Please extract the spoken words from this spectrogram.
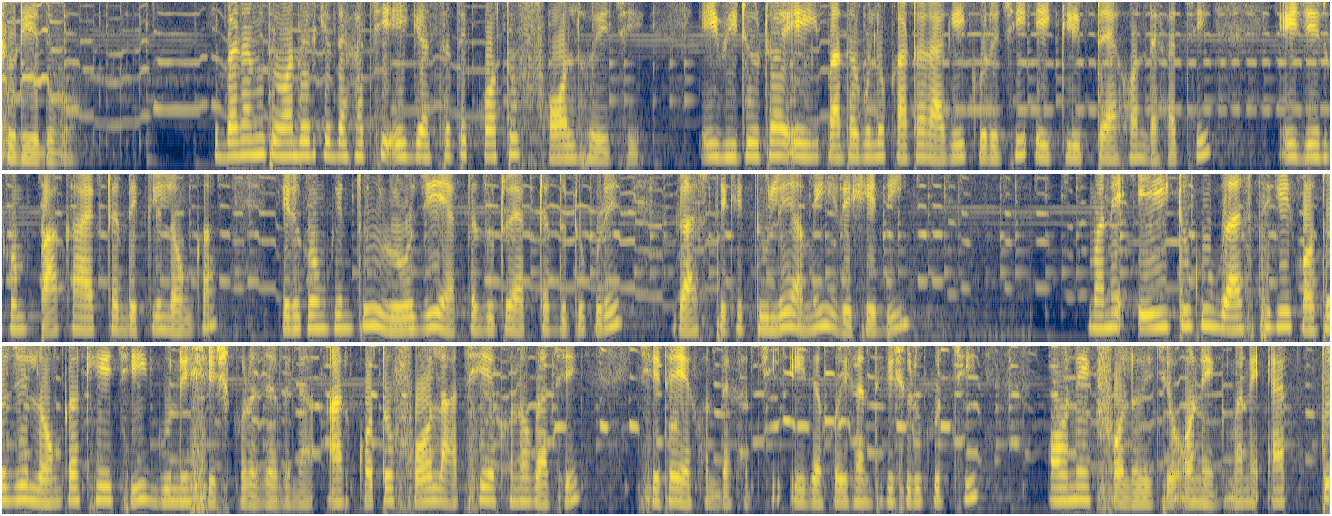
সরিয়ে দেবো। এবার আমি তোমাদেরকে দেখাচ্ছি এই গাছটাতে কত ফল হয়েছে। এই ভিডিওটা এই পাতাগুলো কাটার আগেই করেছি, এই ক্লিপটা এখন দেখাচ্ছি। এই যে এরকম পাকা একটা দেখলে লঙ্কা, এরকম কিন্তু রোজই একটা দুটো একটা দুটো করে গাছ থেকে তুলে আমি রেখে দিই। মানে এইটুকু গাছ থেকে কত যে লঙ্কা খেয়েছি গুণে শেষ করা যাবে না। আর কত ফল আছে এখনও গাছে, সেটাই এখন দেখাচ্ছি। এই দেখো, এখান থেকে শুরু করছি। অনেক ফল হয়েছে, অনেক। মানে এত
